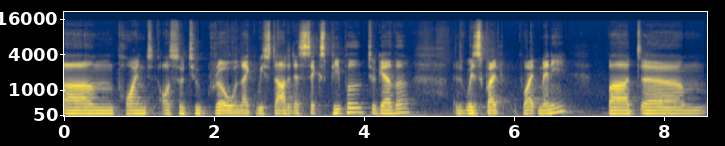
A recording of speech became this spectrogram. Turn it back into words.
um, point also to grow. Like we started as six people together which is quite quite many. But um,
